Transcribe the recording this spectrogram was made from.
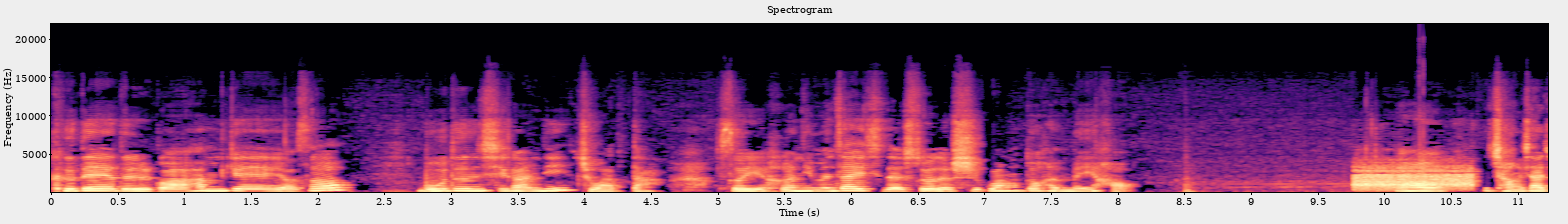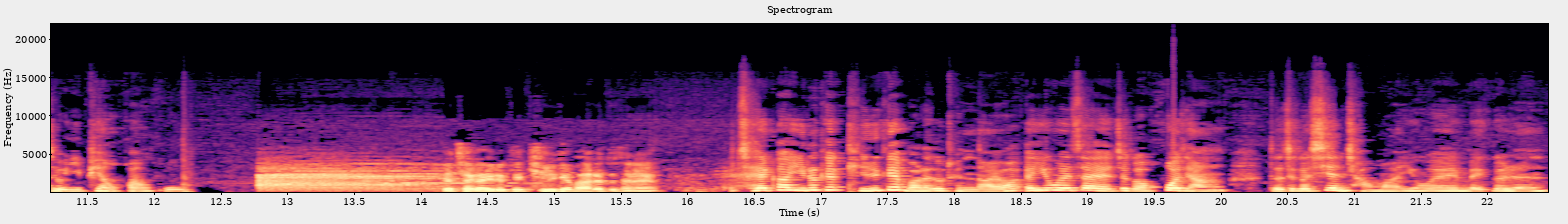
그대들과 함께여서 모든 시간이 좋았다. 所以和你们在一起的所有的时光都很美好。然后场下就一片欢呼。 제가 이렇게 길게 말해도 되나요? 제가 이렇게 길게 말해도 됐나요? 因为在这个获奖的这个现场嘛，因为每个人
